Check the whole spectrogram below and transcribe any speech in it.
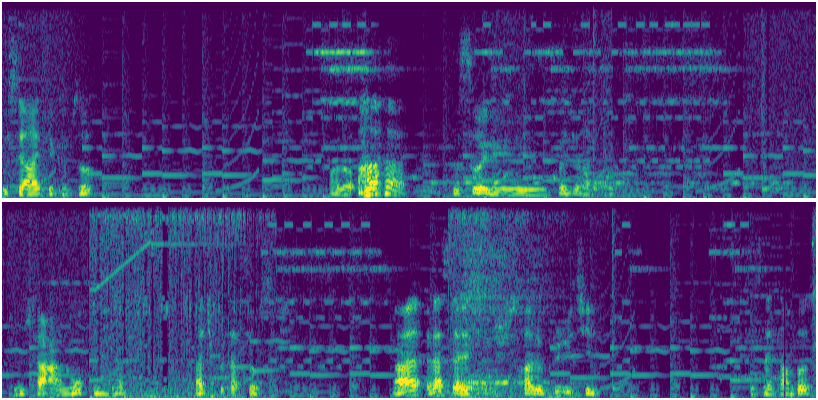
Il s'est arrêté comme ça. Voilà. Le saut il est pas dur à faire. Oui, c'est un long film. Ah, tu peux faire ça aussi. Ah, là, ça, tu seras le plus utile. Ça, ça va être un boss.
